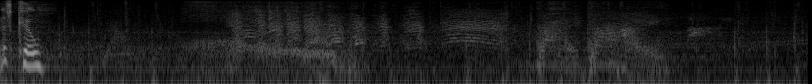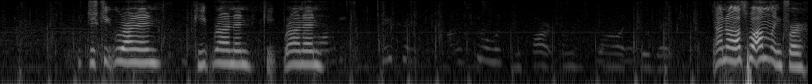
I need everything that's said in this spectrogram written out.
That's cool. Just keep running, keep running, keep running. I'm just gonna look for the parts. I'm just gonna like hold X. I know, that's what I'm looking for.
